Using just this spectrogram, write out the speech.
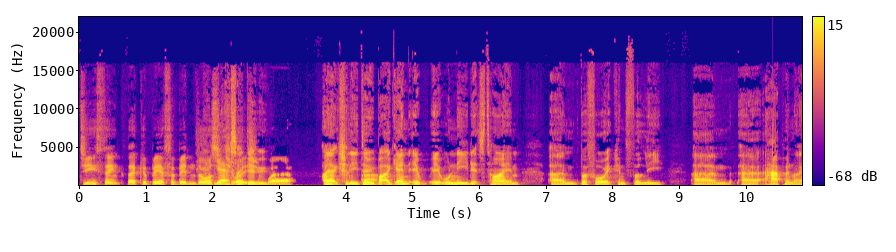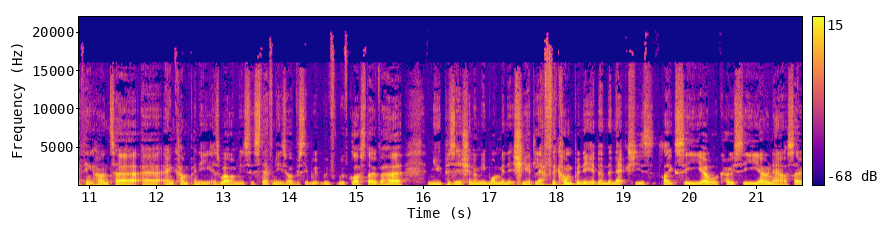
Do you think there could be a forbidden door situation yes, I do. where I actually do, ah. but again, it it will need its time. um, before it can fully um, uh, happen. I think Hunter uh, and company as well. I mean, Stephanie's obviously we, we've we've glossed over her new position. I mean, one minute she had left the company, and then the next she's like CEO or co-CEO now. So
